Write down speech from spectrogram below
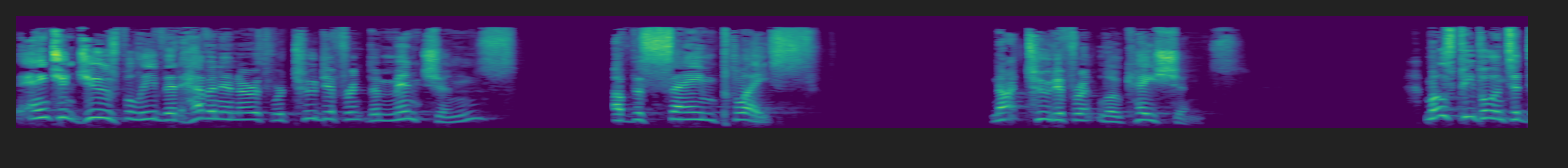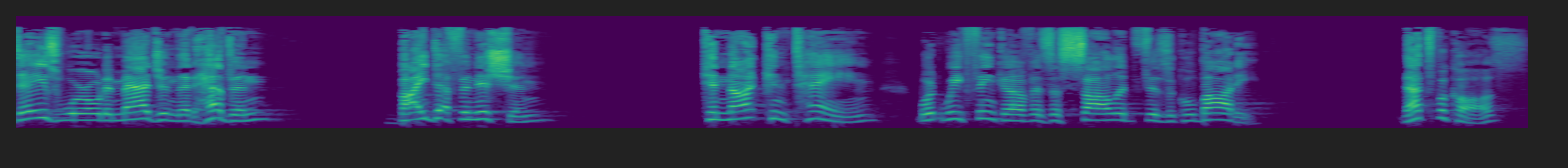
The ancient Jews believed that heaven and earth were two different dimensions of the same place, not two different locations. Most people in today's world imagine that heaven, by definition, cannot contain what we think of as a solid physical body. That's because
